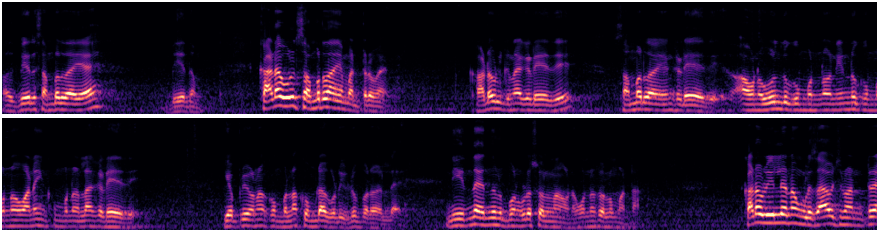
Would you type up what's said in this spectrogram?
அது பேர் சம்பிரதாய பேதம். கடவுள் சம்பிரதாயமற்றவன். கடவுளுக்கு என்ன கிடையாது? சம்பிரதாயம் கிடையாது. அவனை உழுந்து கும்பிடணும் நின்று கும்பிடணும் வணங்கி கும்பிடணும்லாம் கிடையாது. எப்படி வேணால் கும்பிடலாம் கும்பிடா கூட்டிகிட்டு பரவாயில்ல நீ இருந்தால் எந்தன்னு போன கூட சொல்லலாம் அவனை ஒன்றும் சொல்ல மாட்டான். கடவுள் இல்லைன்னா உங்களை சாவிச்சுவான்ட்ட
